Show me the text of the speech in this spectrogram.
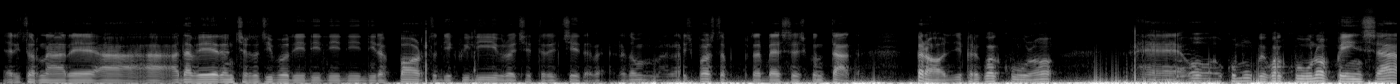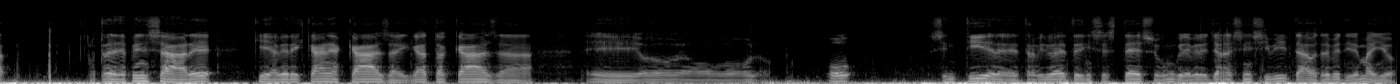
ritornare a, a, ad avere un certo tipo di, di, di, di, rapporto, di equilibrio, eccetera, eccetera. Beh, la, dom- la, risposta potrebbe essere scontata, però per qualcuno, eh, o comunque qualcuno pensa, potrebbe pensare che avere il cane a casa, il gatto a casa, eh, o, o, o sentire, tra virgolette, in se stesso, comunque di avere già una sensibilità, potrebbe dire ma io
